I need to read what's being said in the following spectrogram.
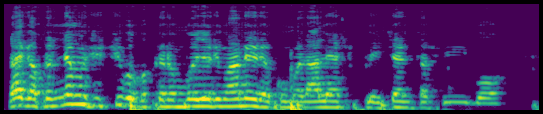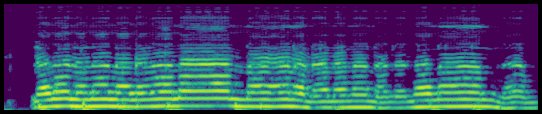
raga prendiamoci il cibo perché non voglio rimanere come la let's play senza cibo na na na na na na na na na na na na na na na na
